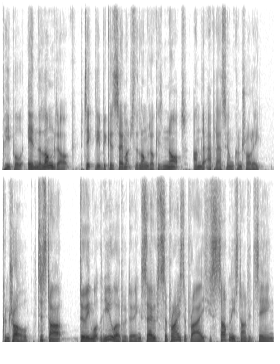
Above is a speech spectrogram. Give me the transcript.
people in the long Languedoc, particularly because so much of the long Languedoc is not under Appellation Contrôlée control, to start doing what the New World were doing. So, surprise, surprise, you suddenly started seeing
